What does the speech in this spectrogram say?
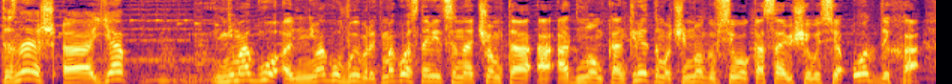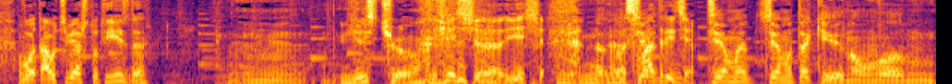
Ты знаешь, а, я не могу, не могу выбрать, могу остановиться на чем-то а, одном конкретном, очень много всего касающегося отдыха. Вот, а у тебя что-то есть, да? Есть что? Есть что, есть что. Смотрите. Темы, темы такие. Ну,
